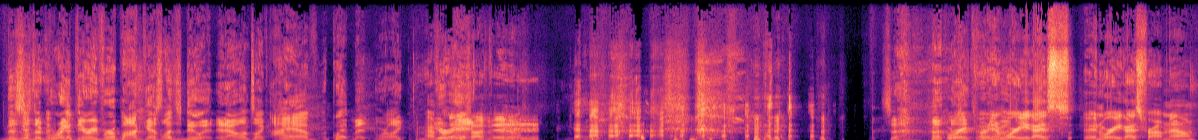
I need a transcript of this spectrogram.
this is a great theory for a podcast. Let's do it." And Alan's like, "I have equipment." And we're like, I'm having "You're in." deja vu. So Where, and where are you guys? And where are you guys from now?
